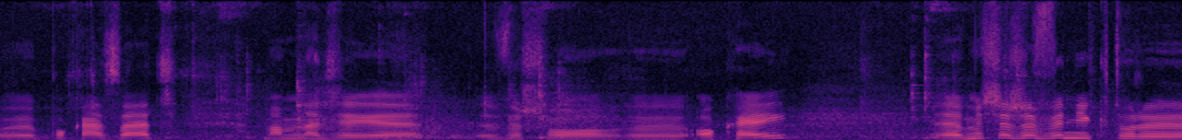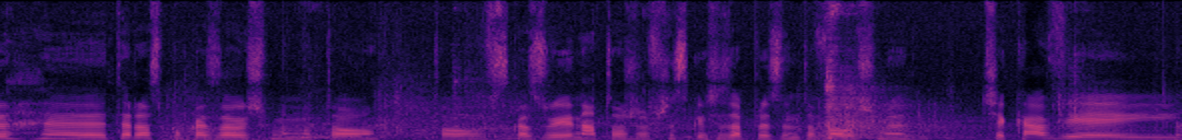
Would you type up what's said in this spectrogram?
e, pokazać. Mam nadzieję, wyszło ok. Myślę, że wynik, który teraz pokazałyśmy, no to, to wskazuje na to, że wszystkie się zaprezentowałyśmy ciekawie i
